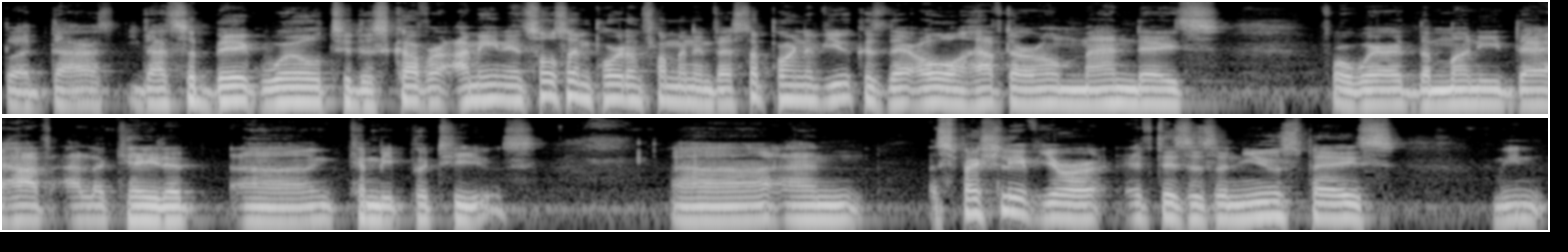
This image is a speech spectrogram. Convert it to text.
but that that's a big world to discover. I mean, it's also important from an investor point of view because they all have their own mandates for where the money they have allocated uh, can be put to use, uh, and especially if you're if this is a new space. I mean,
